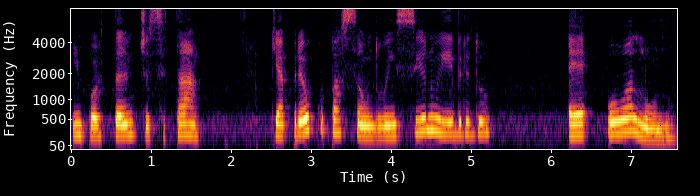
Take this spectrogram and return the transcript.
Importante citar que a preocupação do ensino híbrido é o aluno.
